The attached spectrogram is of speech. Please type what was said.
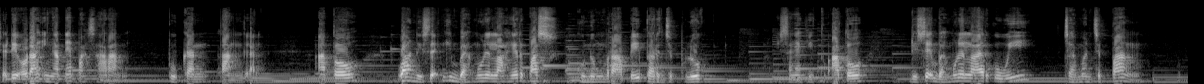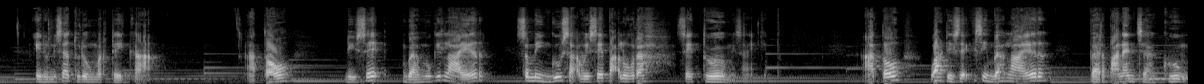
Jadi orang ingatnya pasaran, bukan tanggal. Atau wah nisik mbah mulai lahir pas gunung merapi bar jeblok misalnya gitu atau dhisik mbah mulai lahir kuwi zaman Jepang Indonesia durung merdeka. Atau dhisik mbah mungkin lahir seminggu sakwise Pak Lurah sedo misalnya gitu. Atau wah dhisik simbah lahir bar panen jagung.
